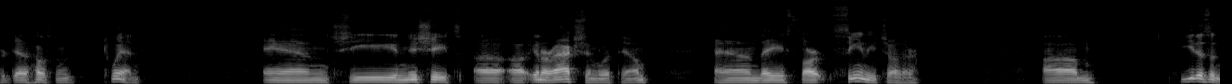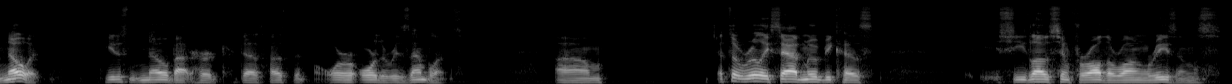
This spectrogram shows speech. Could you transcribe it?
her dead husband's twin and she initiates a, a, interaction with him and they start seeing each other. Um, he doesn't know it. He doesn't know about her, dead husband or or the resemblance. Um, it's a really sad move because she loves him for all the wrong reasons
